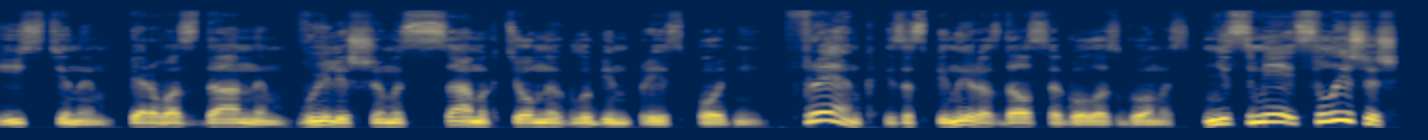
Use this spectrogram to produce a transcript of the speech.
истинным, первозданным, вылезшим из самых темных глубин преисподней. «Фрэнк!» – из-за спины раздался голос Гомес. «Не смей, слышишь?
